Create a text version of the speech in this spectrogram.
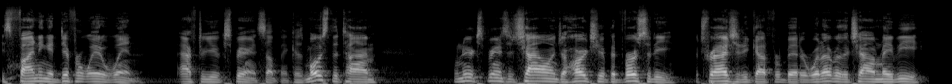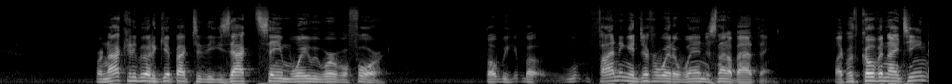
is finding a different way to win after you experience something. Because most of the time, when you experience a challenge, a hardship, adversity, a tragedy, God forbid, or whatever the challenge may be, we're not going to be able to get back to the exact same way we were before. But we, but finding a different way to win is not a bad thing. Like with COVID nineteen,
